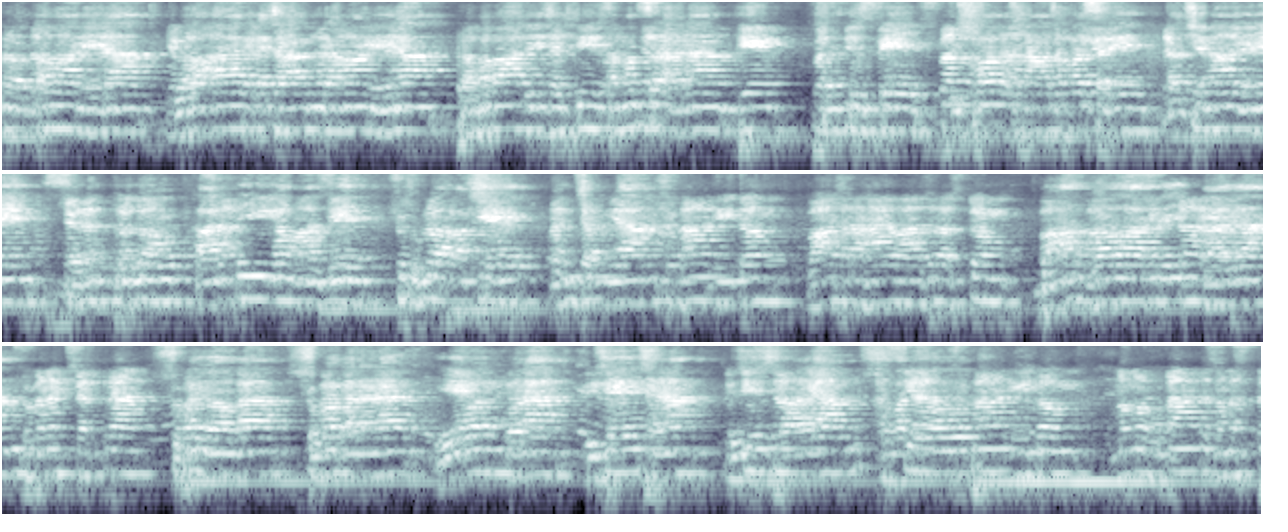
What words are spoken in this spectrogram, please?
ప్రవర్తమానేన వివాహాగచాంద్రమానేన ప్రభవాది షష్ఠి సంవత్సరాణం తే స్వస్తిస్తే విశ్వావసనా సంవత్సరే దక్షిణాయనే శరదృతౌ కార్తీక మాసే శుక్లపక్షే పంచమ్యాం శుభానీతం వాసరః వాసరస్తం భార్గవాశ్రయాం శుభనక్షత్ర శుభయోగ శుభకరణ ఏవం గుణ విశేషణ విశిష్టాయాం అస్య శుభానీతం मम उपात समस्त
